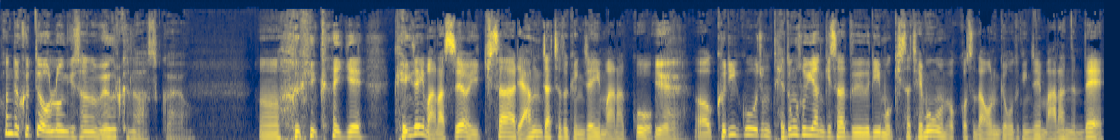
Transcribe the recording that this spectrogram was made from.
근데 그때 언론 기사는 왜 그렇게 나왔을까요? 어, 그러니까 이게 굉장히 많았어요. 이 기사량 자체도 굉장히 많았고, 예. 어, 그리고 좀 대동소이한 기사들이 뭐 기사 제목만 바꿔서 나오는 경우도 굉장히 많았는데,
